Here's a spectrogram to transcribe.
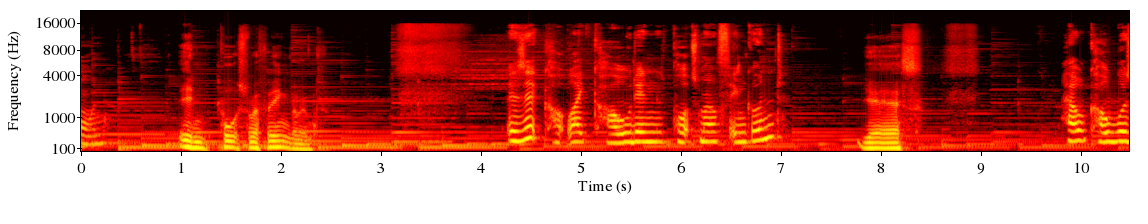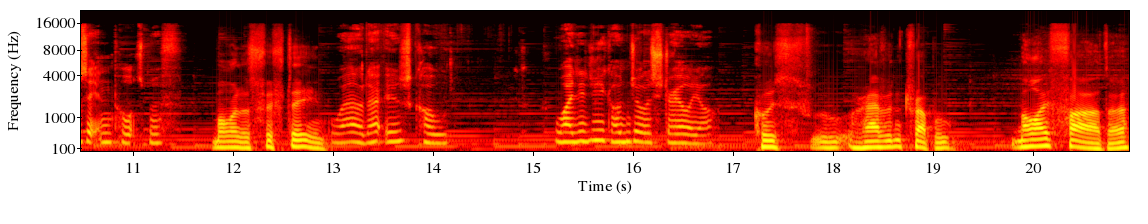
Born? In Portsmouth, England. Is it co- like cold in Portsmouth, England? Yes. How cold was it in Portsmouth? Minus 15. Wow, that is cold. Why did you come to Australia? Because we were having trouble. My father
